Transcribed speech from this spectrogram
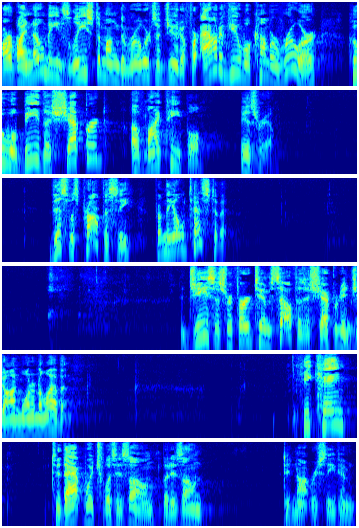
are by no means least among the rulers of Judah, for out of you will come a ruler who will be the shepherd of my people, Israel. This was prophecy from the Old Testament. Jesus referred to himself as a shepherd in John 1 and 11. He came to that which was his own, but his own did not receive him.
